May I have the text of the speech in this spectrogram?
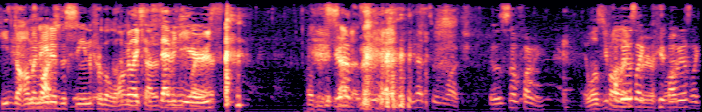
He dominated the scene for the longest. For like out seven years. player. Wasn't You had, seven. to, you had to watch. It was so funny. it was He probably, probably was like, he probably was like,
